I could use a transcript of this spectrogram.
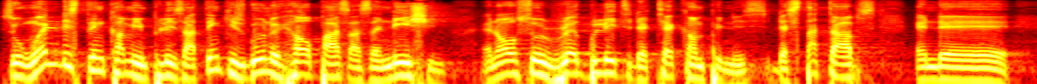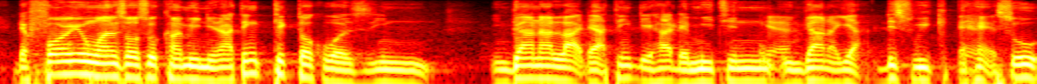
So when this thing come in place, I think it's going to help us as a nation and also regulate the tech companies, the startups, and the the foreign ones also coming in. I think TikTok was in in Ghana. Like I think they had a meeting yeah. in Ghana, yeah, this week. Yeah. So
